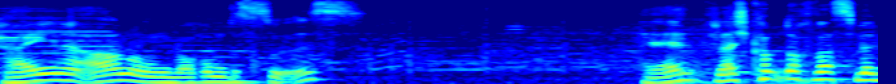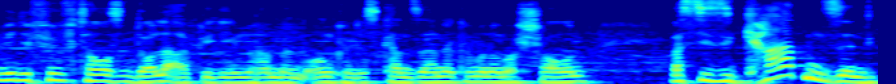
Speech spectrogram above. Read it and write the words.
Keine Ahnung, warum das so ist. Hä? Vielleicht kommt noch was, wenn wir die 5000 Dollar abgegeben haben beim Onkel. Das kann sein, da können wir nochmal schauen. Was diese Karten sind,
